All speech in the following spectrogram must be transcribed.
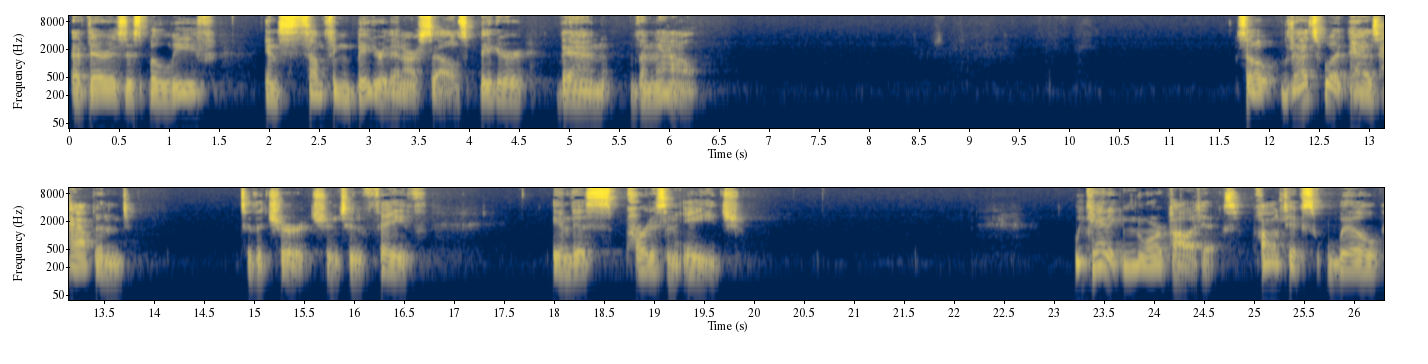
That there is this belief in something bigger than ourselves, bigger than the now. So that's what has happened to the church and to faith in this partisan age. We can't ignore politics. Politics will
